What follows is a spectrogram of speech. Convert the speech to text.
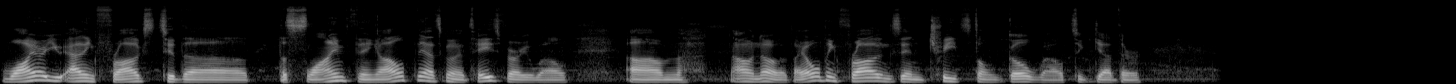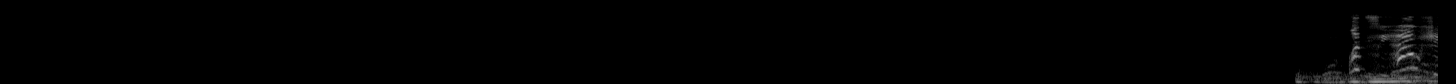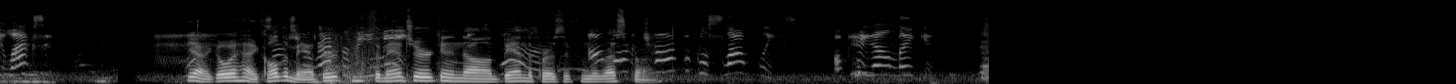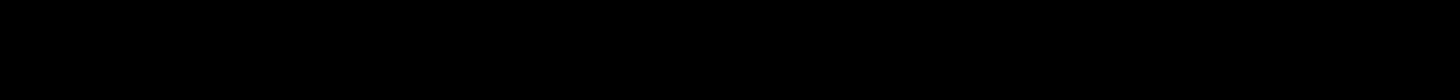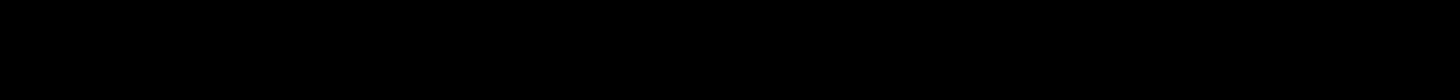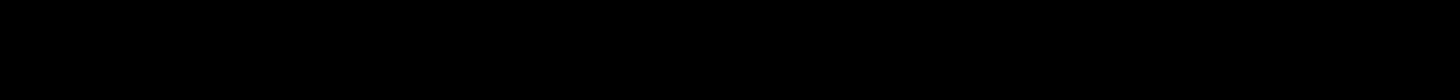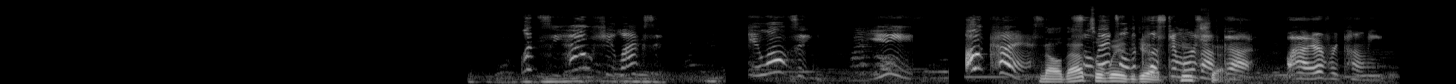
Why are you adding frogs to the the slime thing? I don't think that's going to taste very well. Um, I don't know. I don't think frogs and treats don't go well together. Let's see how she likes it. Yeah, go ahead. Call the manager. The manager can uh, ban the person from the restaurant. Let's see how she likes it. She loves it. Yeah. Okay. Now that's so a way all to the get a customers I've paycheck. got. Bye, every pony.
